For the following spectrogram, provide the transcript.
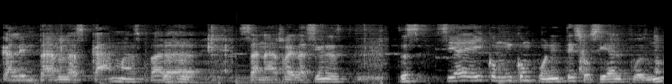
calentar las camas, para uh -huh. sanar relaciones. Entonces, sí hay ahí como un componente social, pues, ¿no?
